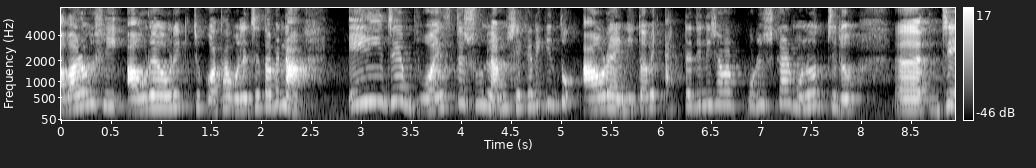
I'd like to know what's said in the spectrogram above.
আবারও সেই আউড়ে আউড়ে কিছু কথা বলেছে। তবে না এই যে ভয়েসটা শুনলাম, সেখানে কিন্তু আওড়ায়নি। তবে একটা জিনিস আমার পরিষ্কার মনে হচ্ছিল যে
